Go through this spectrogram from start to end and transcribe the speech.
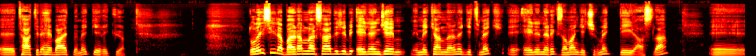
E, tatile heba etmemek gerekiyor. Dolayısıyla bayramlar sadece bir eğlence mekanlarına gitmek, e, eğlenerek zaman geçirmek değil asla. E,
